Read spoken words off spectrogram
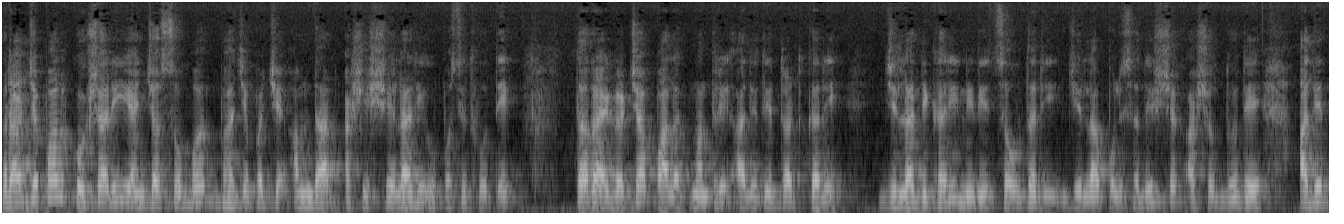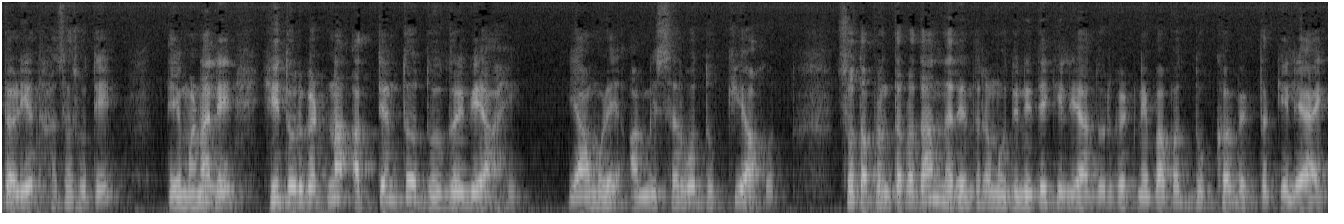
राज्यपाल कोश्यारी यांच्यासोबत भाजपचे आमदार आशिष शेलारी उपस्थित होते. तर रायगडच्या पालकमंत्री आदिती तटकरे जिल्हाधिकारी निधी चौधरी जिल्हा पोलीस अधीक्षक अशोक दुधे आदी तळीयेत हजर होते. ते म्हणाले ही दुर्घटना अत्यंत दुर्दैवी आहे. यामुळे आम्ही सर्व दुःखी आहोत. स्वतः पंतप्रधान नरेंद्र मोदींनी देखील या दुर्घटनेबाबत दुःख व्यक्त केले आहे.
